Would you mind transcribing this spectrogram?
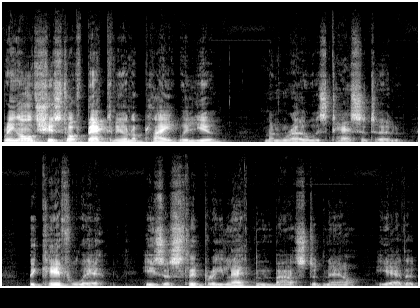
Bring old Shistov back to me on a plate, will you? Munro was taciturn. Be careful there. He's a slippery Latin bastard now, he added.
